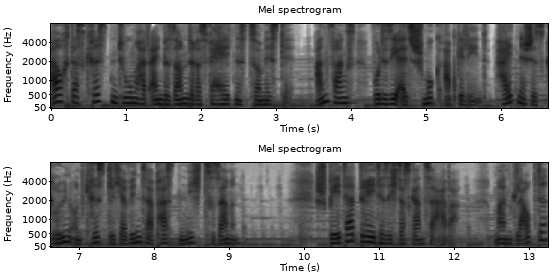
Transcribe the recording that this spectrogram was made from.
Auch das Christentum hat ein besonderes Verhältnis zur Mistel. Anfangs wurde sie als Schmuck abgelehnt. Heidnisches Grün und christlicher Winter passten nicht zusammen. Später drehte sich das Ganze aber. Man glaubte,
